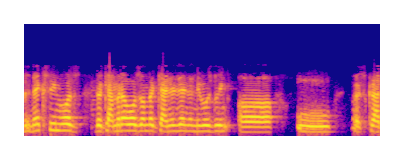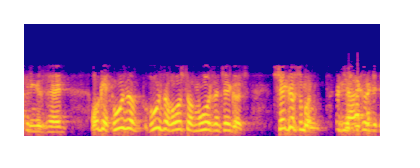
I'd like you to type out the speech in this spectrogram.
the next scene was the camera was on the candidate and he was doing, uh, ooh, uh, scratching his head. Okay, who's the, who's the host of movers and shakers? Shekhar Suman. The answer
